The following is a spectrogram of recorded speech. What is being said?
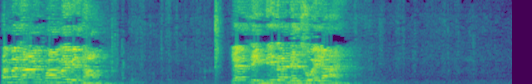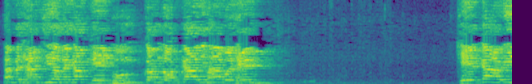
ท่านประธานความไม่เป็นธรรมและสิ่งที่ท่านจะช่วยได้ท่านประธานเชื่อไหมครับเขตผมกำหนด 95เปอร์เซ็นต์เขต 9 อี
